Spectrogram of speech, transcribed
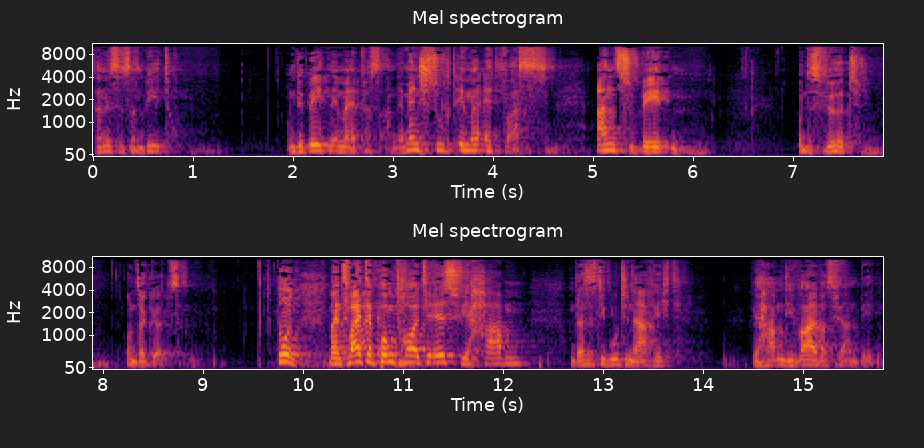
Dann ist es Anbetung. Und wir beten immer etwas an. Der Mensch sucht immer etwas anzubeten. Und es wird unser Götze. Nun, mein zweiter Punkt heute ist, wir haben, und das ist die gute Nachricht, wir haben die Wahl, was wir anbeten.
